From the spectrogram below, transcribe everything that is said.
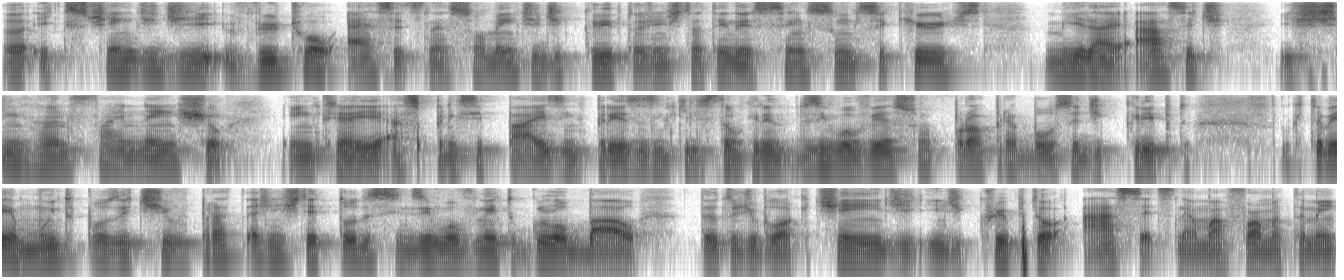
uh, exchange de virtual assets, né, somente de cripto. A gente está tendo Samsung Securities, Mirai Asset e Shinhan Financial, entre aí as principais empresas em que eles estão querendo desenvolver a sua própria bolsa de cripto, o que também é muito positivo para a gente ter todo esse desenvolvimento global, tanto de blockchain e de crypto assets, né? Uma forma também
